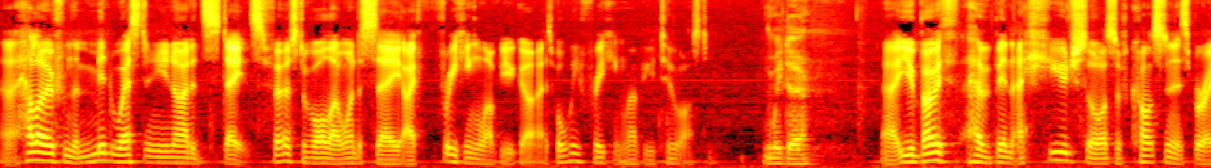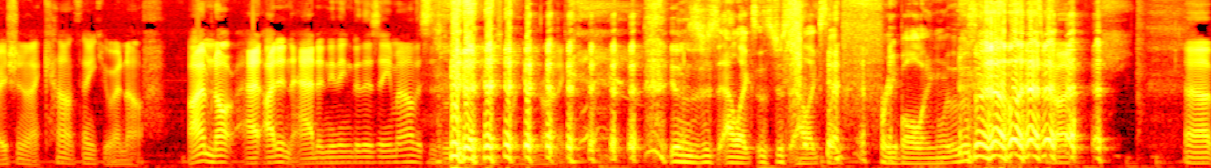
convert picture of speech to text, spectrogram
Uh, hello from the Midwestern United States. First of all, I want to say I freaking love you guys. Well, we freaking love you too, Austin. We do. Uh, you both have been a huge source of constant inspiration, and I can't thank you enough. I'm not. I didn't add anything to this email. This is literally just what he's writing. it was just Alex. It's just Alex like free balling with. That's right. Uh,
